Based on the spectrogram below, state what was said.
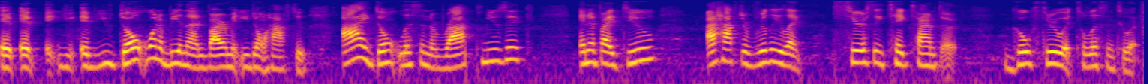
If, if, if you don't want to be in that environment, you don't have to. I don't listen to rap music. And if I do, I have to really, like, seriously take time to go through it to listen to it.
